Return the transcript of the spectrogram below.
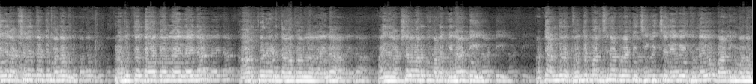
ఐదు లక్షలతోటి మనం ప్రభుత్వ దవాఖానలైనా కార్పొరేట్ దవాఖానలైనా ఐదు లక్షల వరకు మనకు ఇలాంటి అంటే అందులో పొందుపరిచినటువంటి చికిత్సలు ఏవైతే ఉన్నాయో వాటికి మనం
